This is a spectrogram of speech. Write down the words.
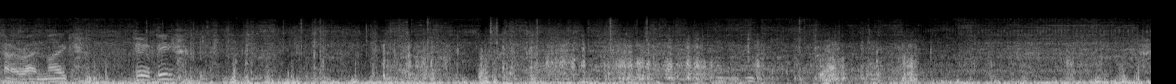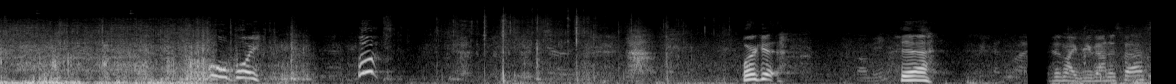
kind of riding like poopy. Oh boy. Work it. Me? Yeah. It doesn't like rebound as fast?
